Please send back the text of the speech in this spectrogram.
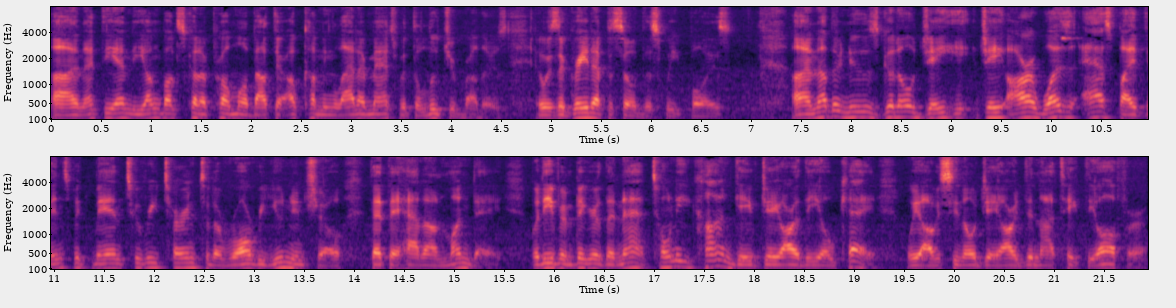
Uh, and at the end, the Young Bucks cut a promo about their upcoming ladder match with the Lucha Brothers. It was a great episode this week, boys. Another news, good old JR was asked by Vince McMahon to return to the Raw reunion show that they had on Monday. But even bigger than that, Tony Khan gave JR the okay. We obviously know JR did not take the offer.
